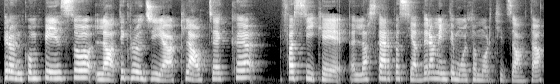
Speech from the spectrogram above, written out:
però in compenso la tecnologia CloudTech fa sì che la scarpa sia veramente molto ammortizzata.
